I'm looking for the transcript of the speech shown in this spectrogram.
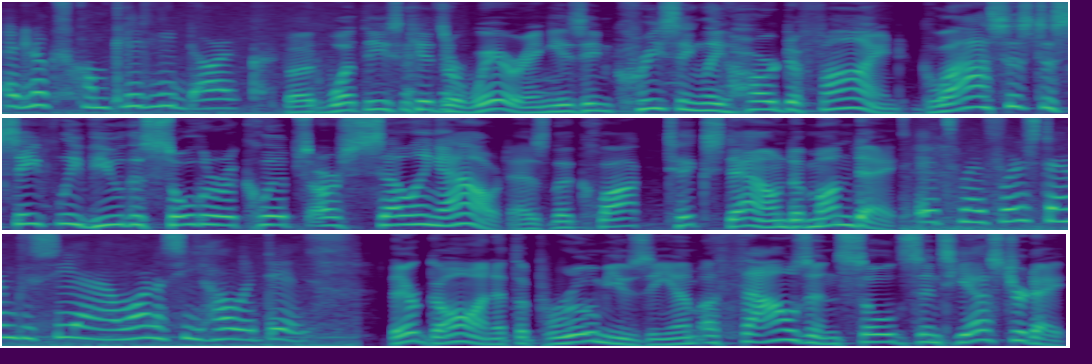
It looks completely dark. But what these kids are wearing is increasingly hard to find. Glasses to safely view the solar eclipse are selling out as the clock ticks down to Monday. It's my first time to see and I want to see how it is. They're gone at the Perot Museum, a thousand sold since yesterday.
